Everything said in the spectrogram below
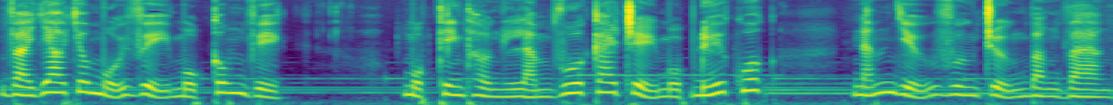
và giao cho mỗi vị một công việc. Một thiên thần làm vua cai trị một đế quốc, nắm giữ vương trượng bằng vàng.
